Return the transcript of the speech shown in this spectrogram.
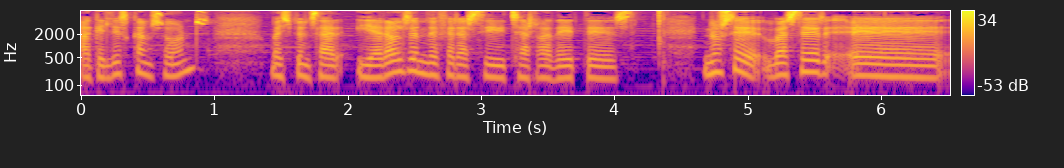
aquelles cançons, vaig pensar, i ara els hem de fer així xerradetes? No sé, va ser... Eh,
